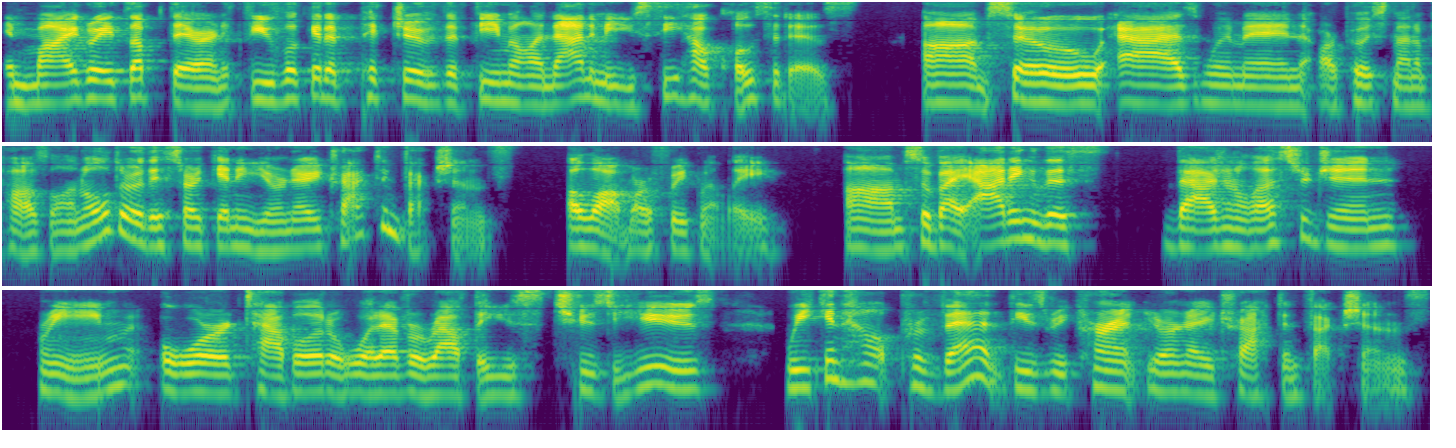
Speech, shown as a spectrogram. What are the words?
It migrates up there. And if you look at a picture of the female anatomy, you see how close it is. Um, so as women are postmenopausal and older, they start getting urinary tract infections a lot more frequently. Um, so by adding this vaginal estrogen cream or tablet or whatever route they use, choose to use, we can help prevent these recurrent urinary tract infections.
